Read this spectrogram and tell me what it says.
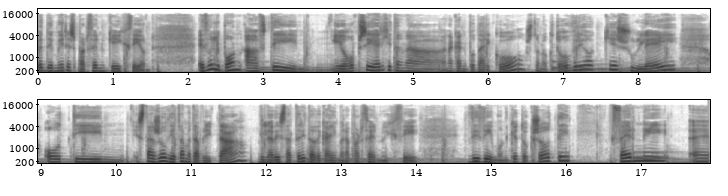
25 μοίρες Παρθένου και Ιχθείων. Εδώ λοιπόν αυτή η όψη έρχεται να, να κάνει ποδαρικό στον Οκτώβριο και σου λέει ότι στα ζώδια τα μεταβλητά, δηλαδή στα τρίτα δεκαήμερα Παρθένου, Ιχθύ, Διδήμων και Τοξότη, φέρνει ε,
